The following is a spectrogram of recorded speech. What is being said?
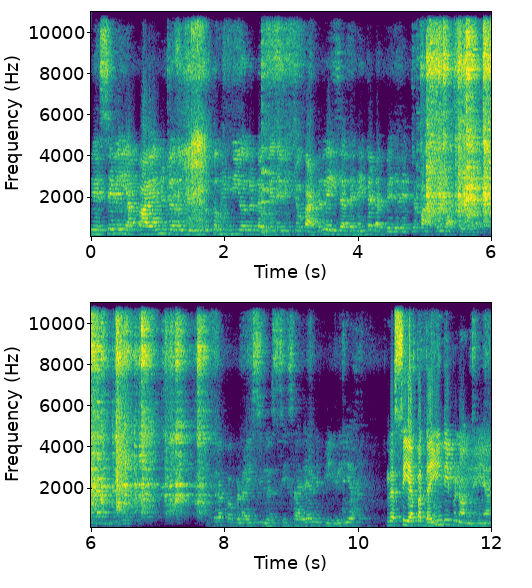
ਇਸੇ ਲਈ ਆਪਾਂ ਇਹਨੂੰ ਜਦੋਂ ਜ਼ਰੂਰਤ ਹੁੰਦੀ ਹੈ ਉਦੋਂ ਡੱਬੇ ਦੇ ਵਿੱਚੋਂ ਕੱਢ ਲਈਦਾ ਤੇ ਨਹੀਂ ਤਾਂ ਡੱਬੇ ਦੇ ਵਿੱਚ ਪਾ ਕੇ ਰੱਖ ਹੈ ਇਧਰ ਆਪਾਂ ਬਣਾਈ ਸੀ ਲੱਸੀ ਸਾਰਿਆਂ ਨੇ ਪੀ ਲਈ ਆ। ਲੱਸੀ ਆਪਾਂ ਦਹੀਂ ਦੀ ਬਣਾਉਂਦੇ ਆ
